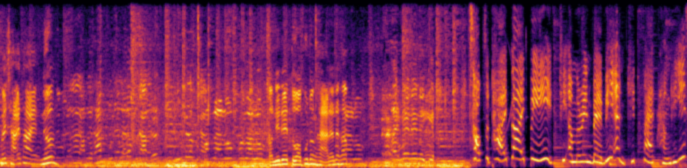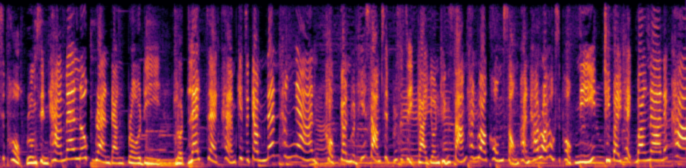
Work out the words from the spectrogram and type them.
ไปฉายถ่ายหนึ่งตอนนี้ได้ตัวผู้ต้องหาแล้วนะครับช็อปสุดท้ายปลายปี ที่อมรินเบบี้แอนด์คิดแฟร์ครั้งที่ 26 รวมสินค้าแม่ลูกแบรนด์ดังโปรดี ลดแลกแจกแถมกิจกรรมแน่นทั้งงาน พบกันวันที่ 30 พฤศจิกายนถึง 3 ธันวาคม 2566 นี้ ที่ไบเทคบางนานะคะ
